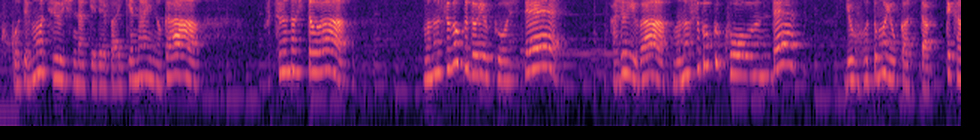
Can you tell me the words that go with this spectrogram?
ここでも注意しなければいけないのが普通の人はものすごく努力をしてあるいはものすごく幸運で両方とも良かったって考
